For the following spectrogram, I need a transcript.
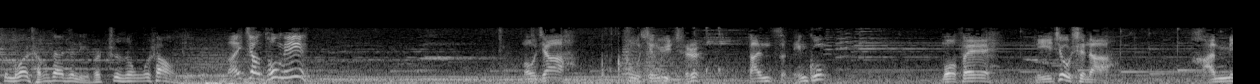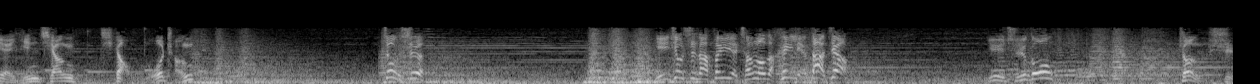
是罗成在这里边至尊无上的地位。来将通名。某家复姓尉迟，单字明公。莫非你就是那含面银枪俏罗成？正是。你就是那飞跃城楼的黑脸大将，尉迟恭。正是。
